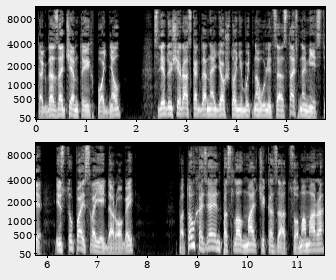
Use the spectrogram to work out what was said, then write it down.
«Тогда зачем ты их поднял? Следующий раз, когда найдешь что-нибудь на улице, оставь на месте и ступай своей дорогой». Потом хозяин послал мальчика за отцом Амара.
